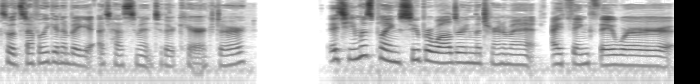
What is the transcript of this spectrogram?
so it's definitely going to be a testament to their character. The team was playing super well during the tournament. I think they were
